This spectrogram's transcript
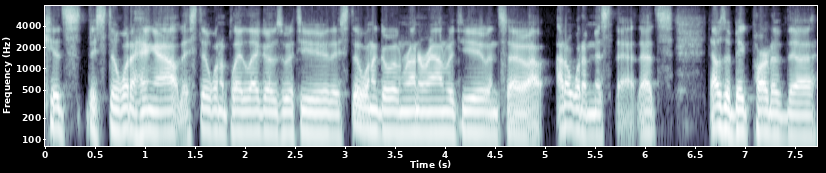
kids they still want to hang out they still want to play legos with you they still want to go and run around with you and so I, I, don't want to miss that. That's that was a big part of the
